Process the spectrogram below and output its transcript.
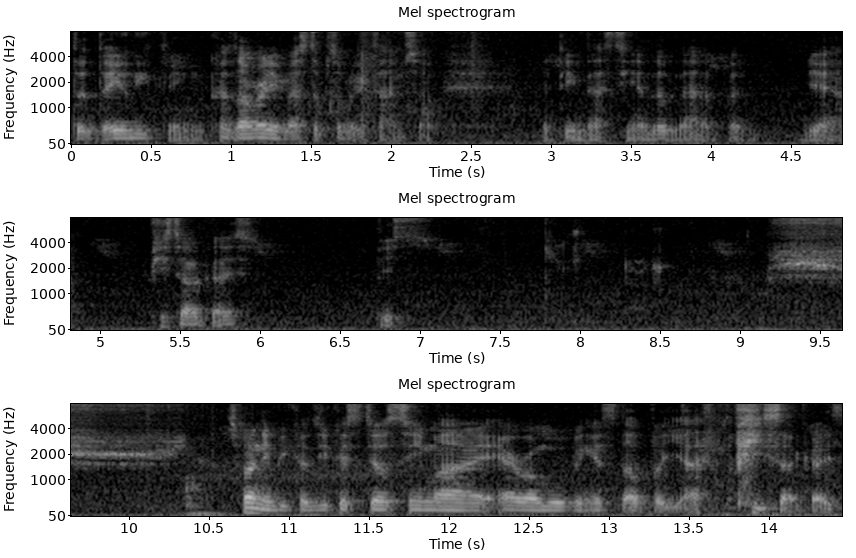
the daily thing because I already messed up so many times. So I think that's the end of that. But yeah, peace out, guys. Peace. It's funny because you can still see my arrow moving and stuff, but yeah, peace out, guys.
